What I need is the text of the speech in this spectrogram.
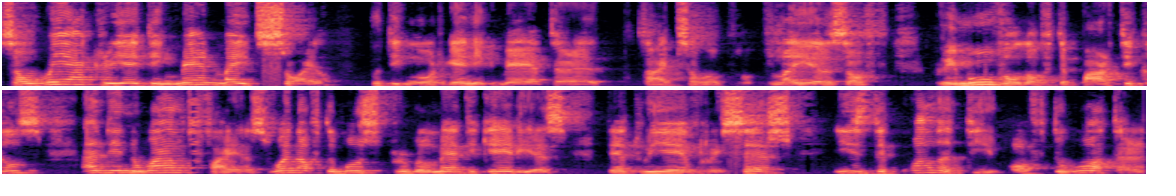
So we are creating man-made soil, putting organic matter, types of layers of removal of the particles. And in wildfires, one of the most problematic areas that we have researched is the quality of the water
